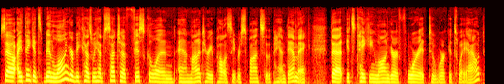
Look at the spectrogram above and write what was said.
So I think it's been longer because we had such a fiscal and, and monetary policy response to the pandemic that it's taking longer for it to work its way out.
